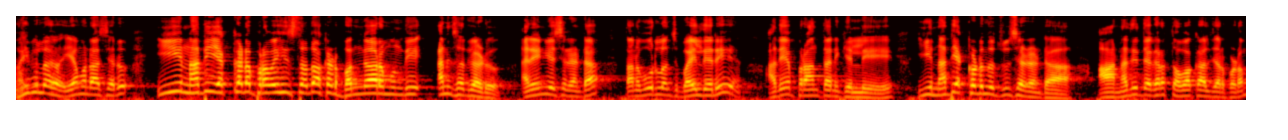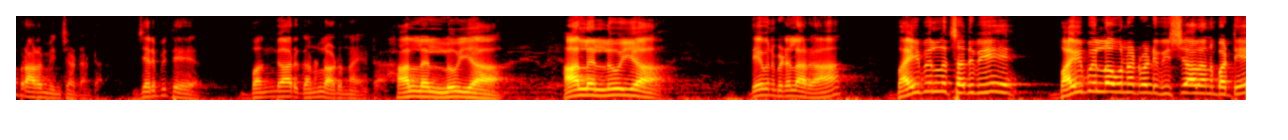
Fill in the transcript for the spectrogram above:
బైబిల్లో ఏమని రాశారు? ఈ నది ఎక్కడ ప్రవహిస్తుందో అక్కడ బంగారం ఉంది అని చదివాడు. ఆయన ఏం చేశాడంట? తన ఊర్లోంచి బయలుదేరి అదే ప్రాంతానికి వెళ్ళి ఈ నది ఎక్కడుందో చూశాడంట. ఆ నది దగ్గర తవ్వకాలు జరపడం ప్రారంభించాడంట. జరిపితే బంగారు గనులు ఆడున్నాయంట. హాలెల్లుయా! హాలెల్లుయా! దేవుని బిడలారా బైబిల్ను చదివి బైబిల్లో ఉన్నటువంటి విషయాలను బట్టి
